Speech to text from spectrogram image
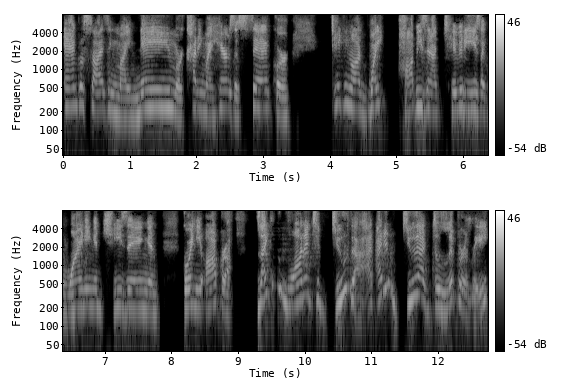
anglicizing my name or cutting my hair as a Sikh or taking on white hobbies and activities like wining and cheesing and going to the opera. Like I wanted to do that. I didn't do that deliberately.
